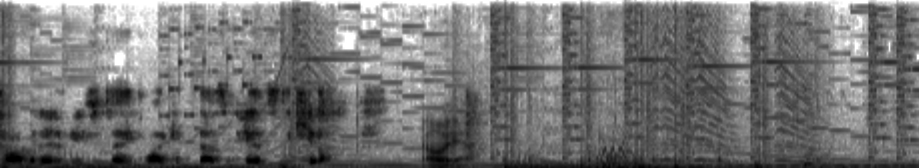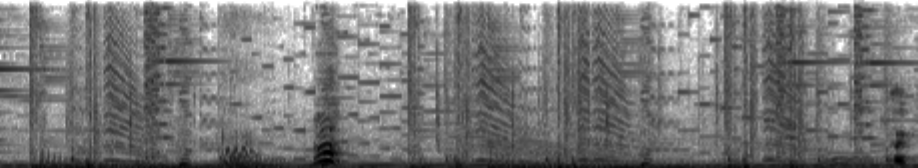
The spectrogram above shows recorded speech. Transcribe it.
common enemies, take like a dozen hits to kill. Oh yeah. Ah! Take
